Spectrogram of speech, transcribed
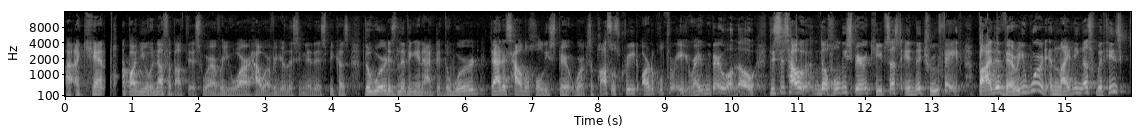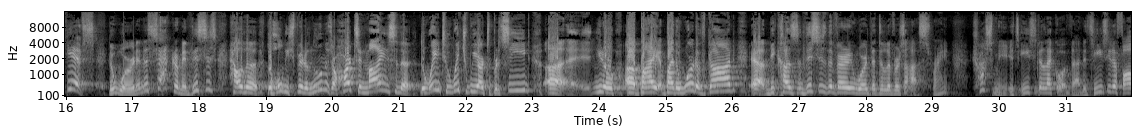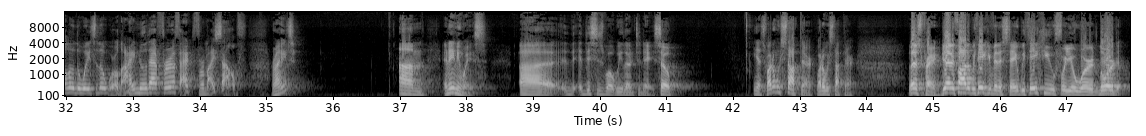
I can't harp on you enough about this wherever you are, however you're listening to this, because the Word is living and active. The Word, that is how the Holy Spirit works. Apostles' Creed, Article 3, right? We very well know. This is how the Holy Spirit keeps us in the true faith by the very Word, enlightening us with His gifts, the Word and the sacrament. This is how the, the Holy Spirit illumines our hearts and minds to the, the way to which we are to proceed, uh, you know, uh, by, by the Word of God, uh, because this is the very Word that delivers us, right? Trust me, it's easy to let go of that. It's easy to follow the ways of the world. I know that for a fact for myself, right? Um, and, anyways, uh, th- this is what we learned today. So, yes, why don't we stop there? Why don't we stop there? Let us pray. Dear Father, we thank you for this day. We thank you for your word. Lord,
